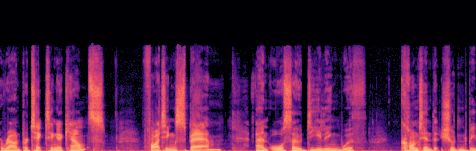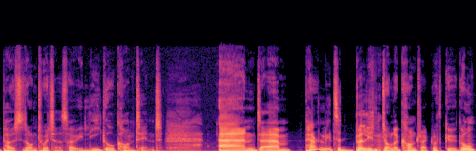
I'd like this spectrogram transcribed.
around protecting accounts, fighting spam, and also dealing with content that shouldn't be posted on Twitter, so illegal content. And um, apparently, it's a billion dollar contract with Google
